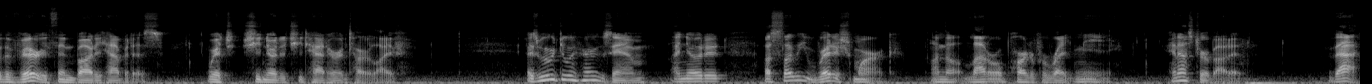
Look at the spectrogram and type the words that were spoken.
with a very thin body habitus, which she noted she'd had her entire life. As we were doing her exam, I noted a slightly reddish mark on the lateral part of her right knee, and asked her about it. That,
